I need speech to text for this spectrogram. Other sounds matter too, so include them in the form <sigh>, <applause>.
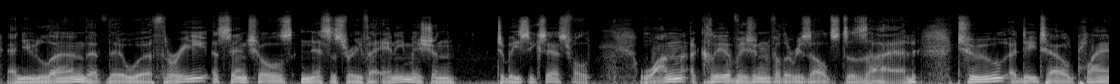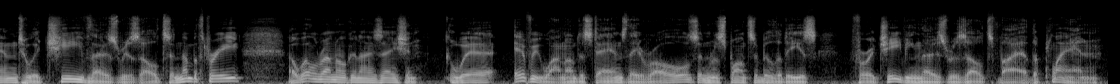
and you learned that there were three essentials necessary for any mission to be successful. One, a clear vision for the results desired. Two, a detailed plan to achieve those results. And number three, a well run organization where everyone understands their roles and responsibilities for achieving those results via the plan.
